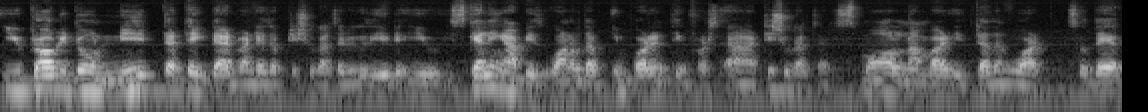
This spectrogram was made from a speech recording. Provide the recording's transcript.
you probably don't need to take the advantage of tissue culture because you, you scaling up is one of the important thing for uh, tissue culture. Small number it doesn't work, so they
